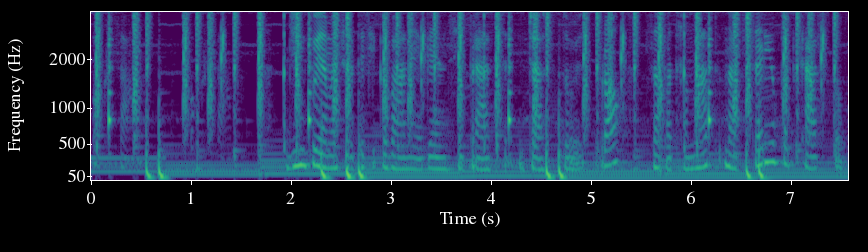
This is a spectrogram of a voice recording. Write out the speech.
Оксана. Оксана. Dziękujemy certyfikowanej agencji pracy Just Do It Pro za patronat nad serią podcastów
